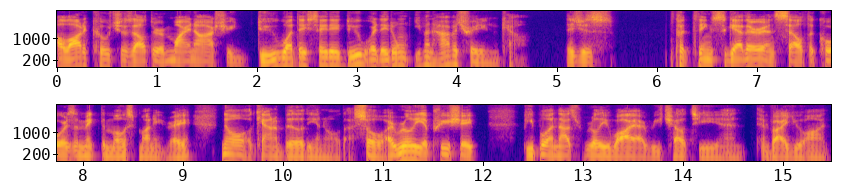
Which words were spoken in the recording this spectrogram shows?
a lot of coaches out there might not actually do what they say they do, or they don't even have a trading account. They just put things together and sell the cores and make the most money, right? No accountability and all that. So I really appreciate people, and that's really why I reach out to you and invite you on.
